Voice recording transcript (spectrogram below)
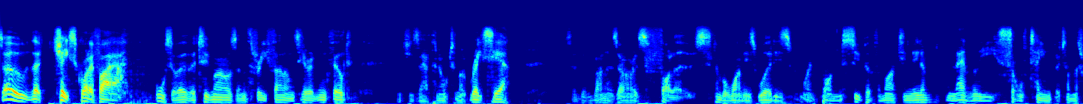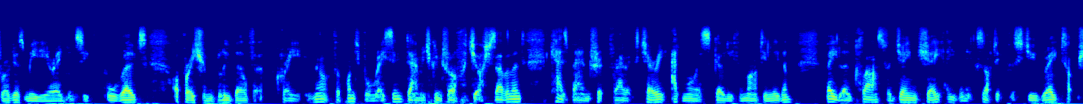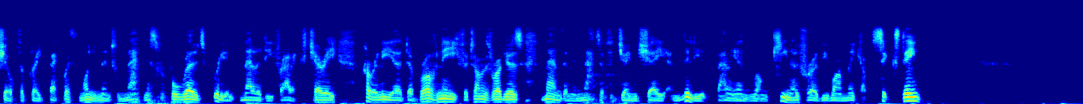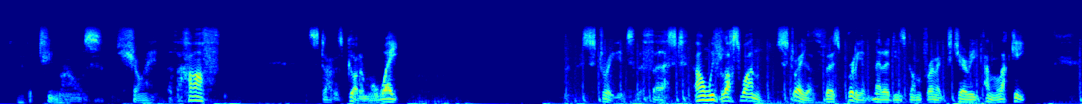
So, the Chase qualifier, also over two miles and three furlongs here at Lingfield, which is our penultimate race here. So the runners are as follows. Number one is Word is My Bond Super for Martin Needham. Langley Sultane for Thomas Rogers. Media Agency for Paul Rhodes. Operation Bluebell for Craig, no, for Pontypool Racing. Damage Control for Josh Sutherland. Casban Trip for Alex Cherry. Admiral Escoli for Martin Needham. Baylow Class for James Shea. Avon Exotic for Stu Gray. Top Shelf for Craig Beckwith. Monumental Madness for Paul Rhodes. Brilliant Melody for Alex Cherry. Coralia Dobrovny for Thomas Rogers. Mandolin Natter for James Shea. And the Valley and Ronkino for Obi-Wan make up 16. Over two miles shy of a half. Starter's got him away. Straight into the first. Oh, we've lost one. Straight off the first. Brilliant melody's gone for Alex Cherry. Unlucky.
